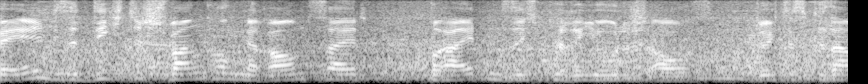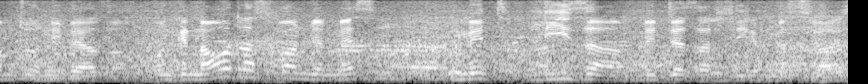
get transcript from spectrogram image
Wellen, diese dichte Schwankungen der Raumzeit breiten sich periodisch aus durch das gesamte Universum. Und genau das wollen wir messen mit LISA, mit der Satellitenmission.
